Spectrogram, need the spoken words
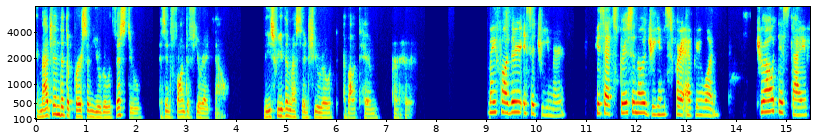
Imagine that the person you wrote this to is in front of you right now. Please read the message you wrote about him or her. My father is a dreamer. He sets personal dreams for everyone. Throughout his life,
